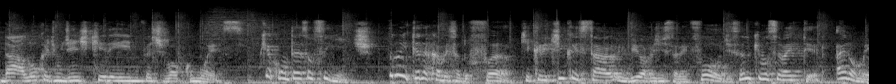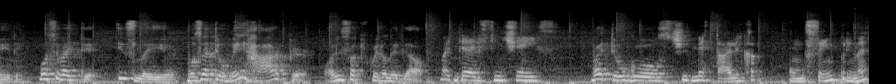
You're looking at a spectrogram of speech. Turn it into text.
dar a louca de um dia a gente querer ir num festival como esse. O que acontece é o seguinte: eu não entendo a cabeça do fã que critica estar viu a Avenged Sevenfold, sendo que você vai ter Iron Maiden, você vai ter Slayer, você vai ter o Ben Harper, olha só que coisa legal. Vai ter Alice in Chains. vai ter o Ghost Metallica, como sempre, né?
